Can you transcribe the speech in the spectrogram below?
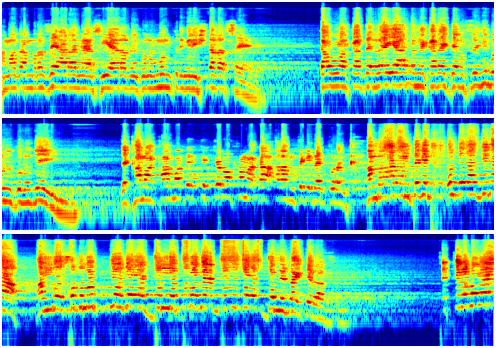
আমার আমরা যে আরামে আছি আরামে কোনো মন্ত্রী, মিনিস্টার আছে? কাউয়া কাদের রাই আরামে কাটাইতে পারছে, জীবনে কোনো দিন। যে খামাখা আমাদেরকে কেন খামাখা আরাম থেকে বের করেন? আমরা আরাম থেকে রাজি না। আমরা শুধু দেওয়ার জন্য, তোমাদের দেওয়ার জন্য যাইতে রাজি। কিনা বলেন?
